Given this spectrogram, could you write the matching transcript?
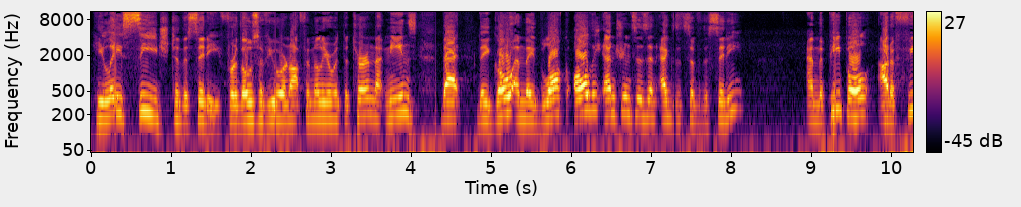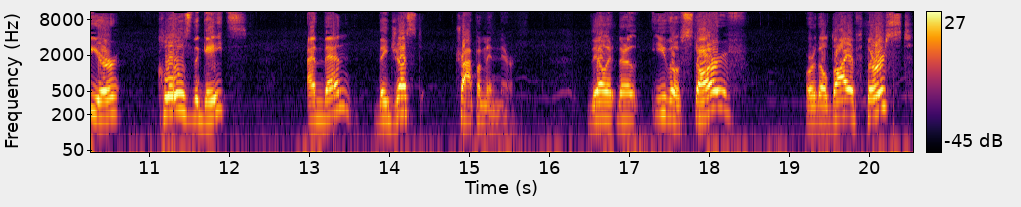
He lays siege to the city. For those of you who are not familiar with the term, that means that they go and they block all the entrances and exits of the city, and the people, out of fear, close the gates, and then they just trap them in there. They'll, they'll either starve, or they'll die of thirst,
